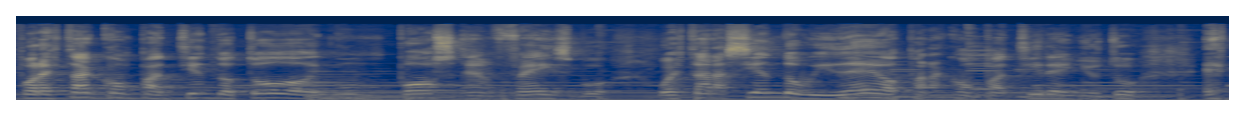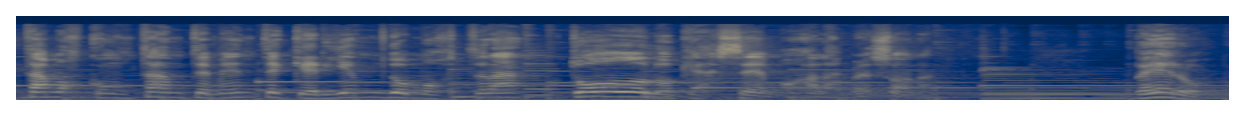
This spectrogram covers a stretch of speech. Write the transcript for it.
por estar compartiendo todo en un post en Facebook o estar haciendo videos para compartir en YouTube. Estamos constantemente queriendo mostrar todo lo que hacemos a las personas. Pero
